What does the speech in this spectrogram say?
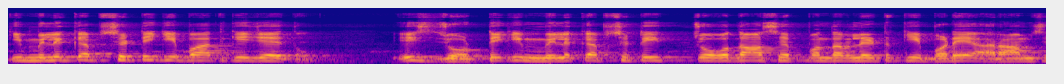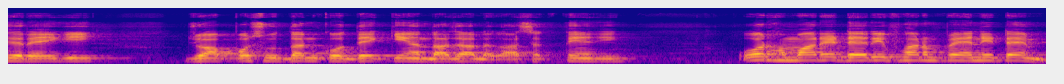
की मिल्क कैपेसिटी की बात की जाए तो इस जोटी की मिल्क कैपेसिटी चौदह से पंद्रह लीटर की बड़े आराम से रहेगी, जो आप पशुधन को देख के अंदाज़ा लगा सकते हैं जी। और हमारे डेयरी फार्म पे एनी टाइम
